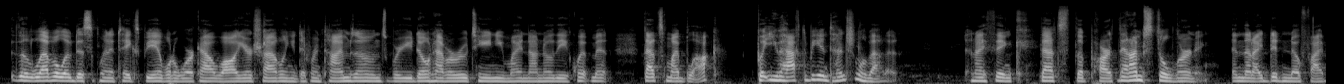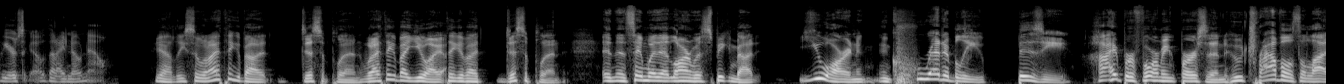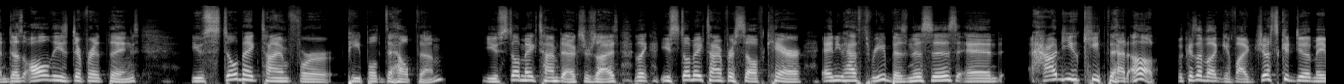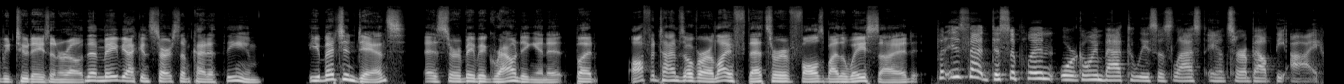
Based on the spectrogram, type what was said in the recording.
the level of discipline it takes to be able to work out while you're traveling in different time zones where you don't have a routine, you might not know the equipment. That's my block. But you have to be intentional about it. And I think that's the part that I'm still learning and that I didn't know five years ago that I know now. Yeah, Lisa, when I think about discipline, when I think about you, I think about discipline in the same way that Lauren was speaking about. You are an incredibly busy, high performing person who travels a lot and does all these different things, you still make time for people to help them. You still make time to exercise. Like you still make time for self care and you have three businesses. And how do you keep that up? Because I'm like, if I just could do it maybe two days in a row, then maybe I can start some kind of theme. You mentioned dance as sort of maybe a grounding in it, but oftentimes over our life, that sort of falls by the wayside. But is that discipline or going back to Lisa's last answer about the I?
